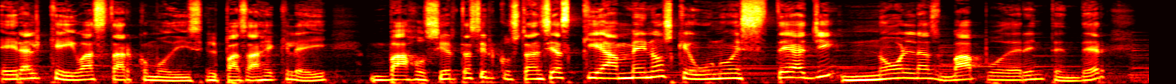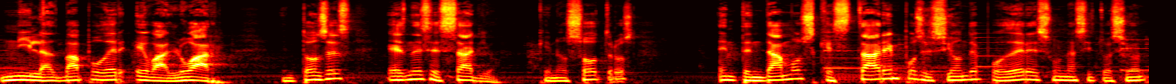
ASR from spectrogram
era el que iba a estar, como dice el pasaje que leí, bajo ciertas circunstancias que a menos que uno esté allí, no las va a poder entender ni las va a poder evaluar. Entonces es necesario que nosotros entendamos que estar en posición de poder es una situación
